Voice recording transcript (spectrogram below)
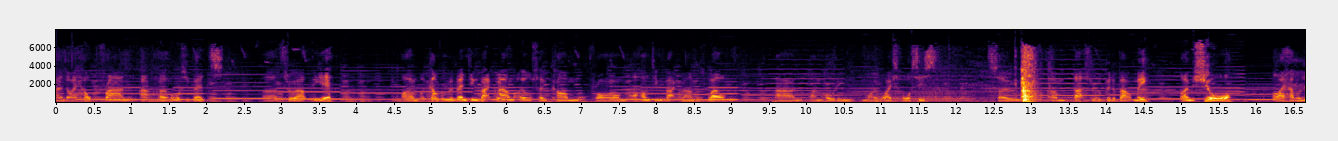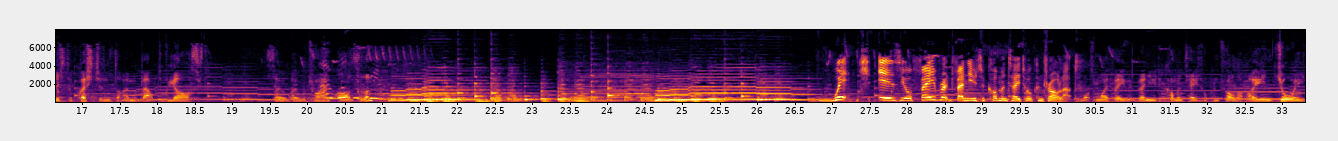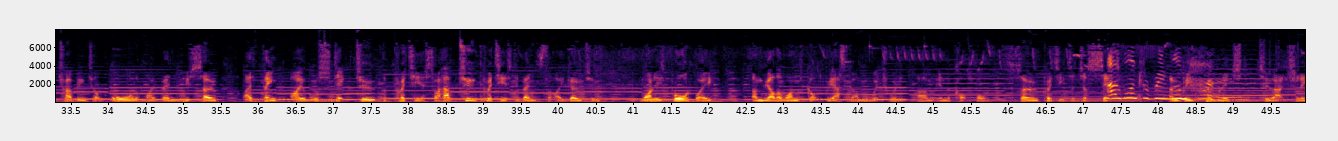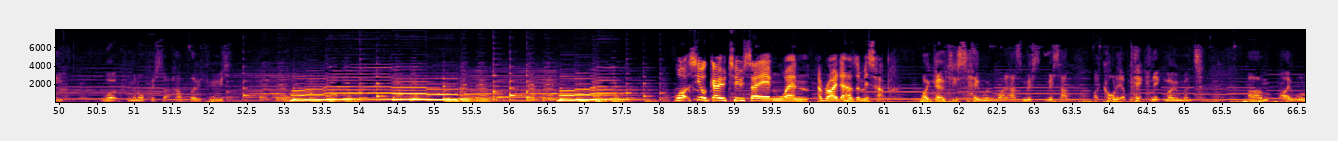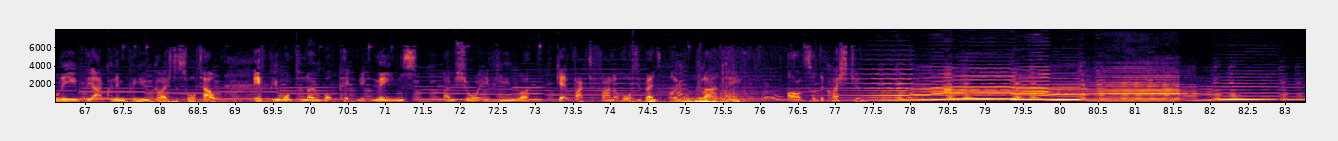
and I help Fran at her horse events uh, throughout the year. Um, I come from a eventing background. I also come from a hunting background as well, and I'm holding my wife's horses. So um, that's a little bit about me. I'm sure I have a list of questions that I'm about to be asked, so I will try and answer them. Which is your favourite venue to commentate or control at? What's my favourite venue to commentate or control? At? I enjoy travelling to all of my venues, so I think I will stick to the prettiest. So I have two prettiest events that I go to. One is Broadway, and the other one's got to be Ascott under Wychwood um, in the Cotswolds. So pretty to just sit to and be privileged to actually work from an office that have those views. What's your go-to saying when a rider has a mishap? My go-to saying when a rider has a mis- mishap, I call it a picnic moment. Um, I will leave the acronym for you guys to sort out. If you want to know what picnic means, I'm sure if you uh, get back to Fran at Horse Events, I will gladly answer the question.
